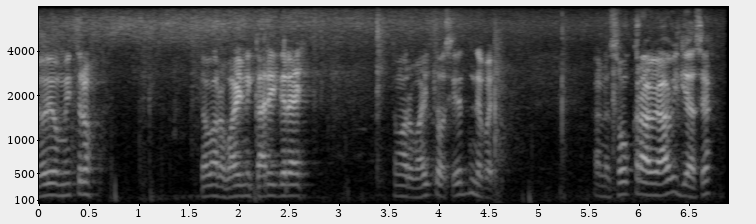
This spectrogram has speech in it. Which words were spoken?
જોયો મિત્રો, તમારા ભાઈની કારીગરાઈ તમારો ભાઈ તો છે જ ને ભાઈ. અને છોકરા હવે આવી ગયા છે.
